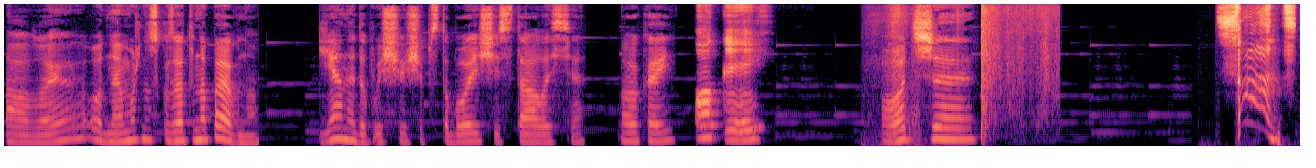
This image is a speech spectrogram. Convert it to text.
Але одне можна сказати напевно. Я не допущу, щоб з тобою щось сталося. Окей? Окей. Отже, Санс!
